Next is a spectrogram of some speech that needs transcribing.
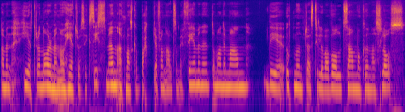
ja, men, heteronormen och heterosexismen, att man ska backa från allt som är feminint om man är man. Det uppmuntras till att vara våldsam och kunna slåss.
